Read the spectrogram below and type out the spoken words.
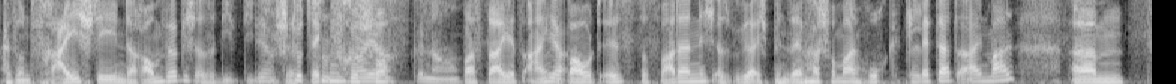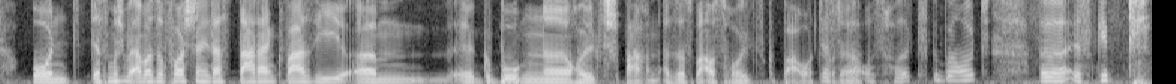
also ein freistehender Raum wirklich, also die, die, Ja, die das Deckengeschoss, genau. was da jetzt eingebaut ist, das war da nicht. Also wie gesagt, ich bin selber schon mal hochgeklettert einmal. Ähm, und das muss ich mir aber so vorstellen, dass da dann quasi ähm, äh, gebogene Holzsparren, also das war aus Holz gebaut. Das oder? war aus Holz gebaut. Äh, es gibt,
